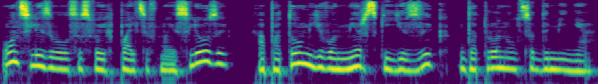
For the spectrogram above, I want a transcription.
Он слизывал со своих пальцев мои слезы, а потом его мерзкий язык дотронулся до меня.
